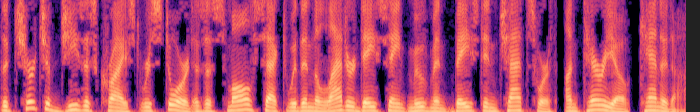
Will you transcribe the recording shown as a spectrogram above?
The Church of Jesus Christ Restored is a small sect within the Latter-day Saint movement based in Chatsworth, Ontario, Canada.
